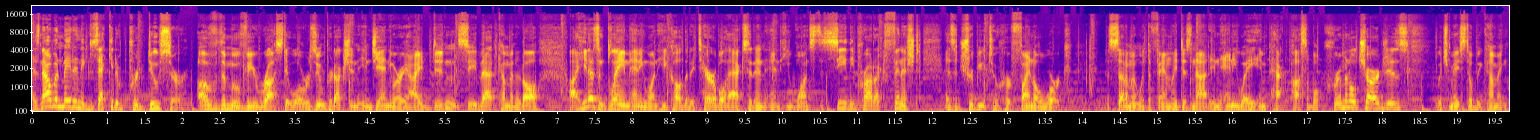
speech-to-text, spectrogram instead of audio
has now been made an executive producer of the movie Rust. It will resume production in January. I didn't see that coming at all. Uh, he doesn't blame anyone. He called it a terrible accident, and he wants to see the product finished as a tribute to her final work. The settlement with the family does not in any way impact possible criminal charges, which may still be coming.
